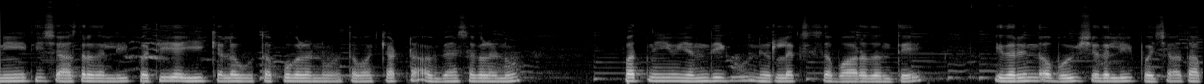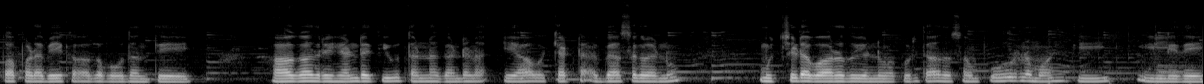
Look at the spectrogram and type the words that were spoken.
ನೀತಿಶಾಸ್ತ್ರದಲ್ಲಿ ಪತಿಯ ಈ ಕೆಲವು ತಪ್ಪುಗಳನ್ನು ಅಥವಾ ಕೆಟ್ಟ ಅಭ್ಯಾಸಗಳನ್ನು ಪತ್ನಿಯು ಎಂದಿಗೂ ನಿರ್ಲಕ್ಷಿಸಬಾರದಂತೆ ಇದರಿಂದ ಭವಿಷ್ಯದಲ್ಲಿ ಪಶ್ಚಾತ್ತಾಪ ಪಡಬೇಕಾಗಬಹುದಂತೆ. ಹಾಗಾದರೆ ಹೆಂಡತಿಯು ತನ್ನ ಗಂಡನ ಯಾವ ಕೆಟ್ಟ ಅಭ್ಯಾಸಗಳನ್ನು ಮುಚ್ಚಿಡಬಾರದು ಎನ್ನುವ ಕುರಿತಾದ ಸಂಪೂರ್ಣ ಮಾಹಿತಿ ಇಲ್ಲಿದೆ.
